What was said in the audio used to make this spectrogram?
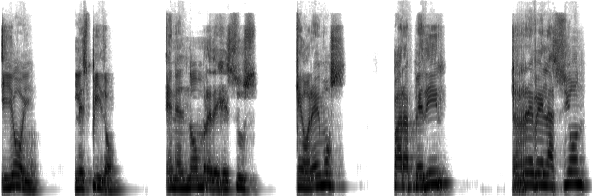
y hoy les pido en el nombre de Jesús que oremos para pedir revelación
